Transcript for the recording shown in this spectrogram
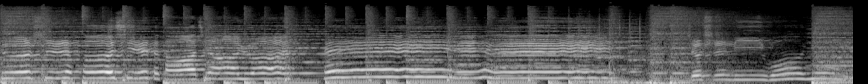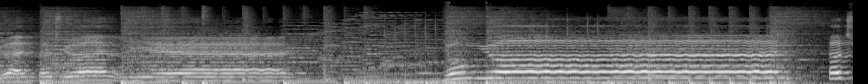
这是和谐的大家园，哎，这是你我永远的眷恋，永远的眷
